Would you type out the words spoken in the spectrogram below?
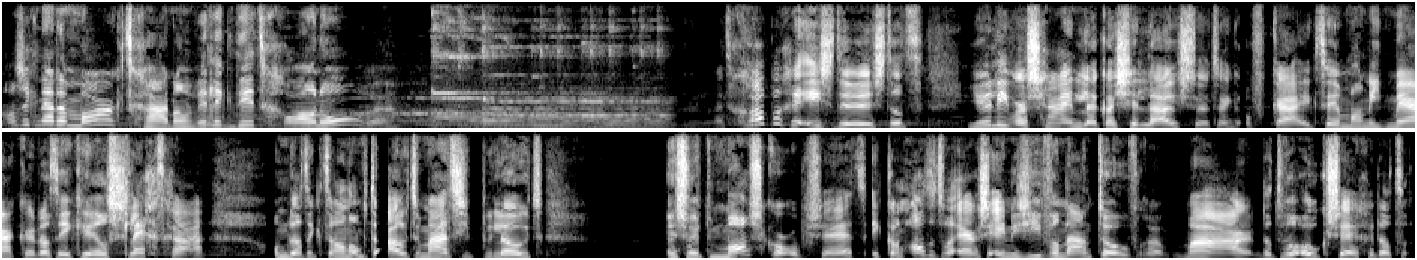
Als ik naar de markt ga, dan wil ik dit gewoon horen. Het grappige is dus dat jullie waarschijnlijk, als je luistert of kijkt, helemaal niet merken dat ik heel slecht ga. Omdat ik dan op de automatiepiloot een soort masker opzet. Ik kan altijd wel ergens energie vandaan toveren. Maar dat wil ook zeggen dat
